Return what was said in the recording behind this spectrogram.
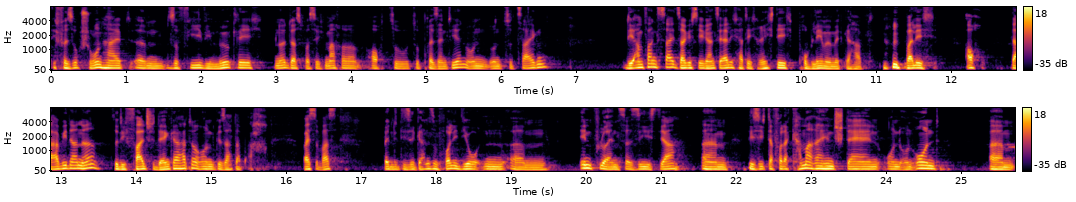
ich versuche schon halt ähm, so viel wie möglich, ne, das, was ich mache, auch zu, zu präsentieren und, und zu zeigen. Die Anfangszeit, sage ich dir ganz ehrlich, hatte ich richtig Probleme mit gehabt, weil ich auch da wieder ne, so die falsche Denke hatte und gesagt habe, ach, weißt du was, wenn du diese ganzen Vollidioten ähm, Influencer siehst, ja, ähm, die sich da vor der Kamera hinstellen und, und, und, ähm,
